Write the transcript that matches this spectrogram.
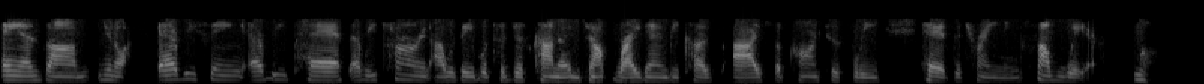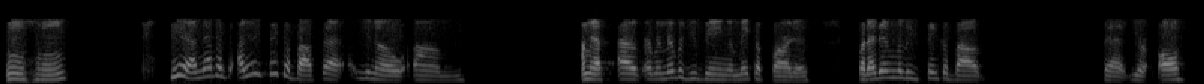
And um, you know, everything, every path, every turn, I was able to just kind of jump right in because I subconsciously had the training somewhere. Mhm. Yeah, I never, I didn't think about that. You know, um, I mean, I, I remember you being a makeup artist, but I didn't really think about that. You're also,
